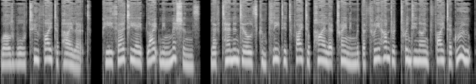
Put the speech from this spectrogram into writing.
World War II fighter pilot, P-38 Lightning missions, Lieutenant Olds completed fighter pilot training with the 329th Fighter Group,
